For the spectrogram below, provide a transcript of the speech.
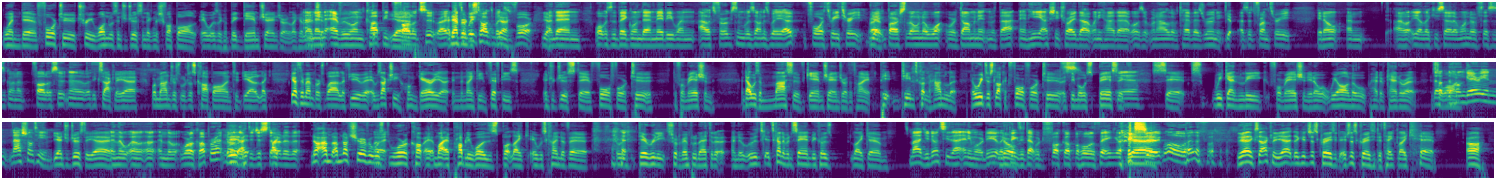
when the four two three one was introduced in English football, it was like a big game changer. Like a And then legend- everyone copied, Yeah. followed suit, right? And We've- everyone We've just- talked about yeah. this before. Yeah. And then what was the big one then? Maybe when Alex Ferguson was on his way out, four three three, right? Barcelona were dominating with that, and he actually tried that when he had uh, what was it, Ronaldo, Tevez, Rooney, Yep. as a front three, you know. And I, yeah, like you said, I wonder if this is going to follow suit now. Exactly, yeah. Where managers will just cop on to yeah, like you have to remember as well. If you, it was actually Hungary in the 1950s introduced uh, the 4-4-2, the formation, and that was a massive game changer at the time. P- teams couldn't handle it. Now we just look at 4-4-2 as the most basic, Yeah. say, weekend league formation. You know, we all know head of Canada and the, so the. Hungarian national team yeah, introduced it. Yeah, in the uh, uh, in the World Cup, right? No, Yeah, like I- they just I- started it. No, I'm, I'm not sure if it was Right. the World Cup. It, might, it probably was, but like it was kind of a, it was, they really sort of implemented it, and it was it's kind of insane because like um It's mad. You don't see that anymore, do you? Like No. things like that would fuck up a whole thing. Like, Yeah. so like, whoa, how the fuck? yeah exactly yeah like it's just crazy. It's just crazy to think like uh, oh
